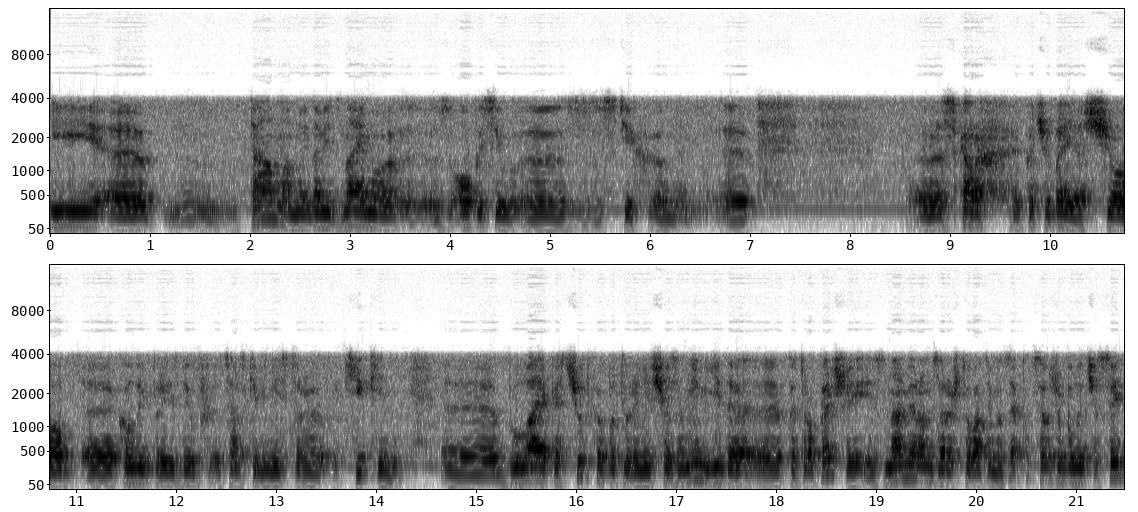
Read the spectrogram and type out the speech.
І е, там ми навіть знаємо е, з описів е, з, тих е, е, е, скарг Кочубея, що е, коли приїздив царський міністр Кікін, е, була якась чутка в Батурині, що за ним їде е, Петро І із наміром заарештувати Мазепу. Це вже були часи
